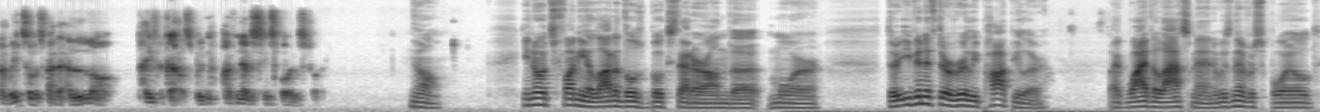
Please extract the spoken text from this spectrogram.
and we talked about it a lot. Paper Girls. We I've never seen spoilers for it. No, you know it's funny. A lot of those books that are on the more, they're even if they're really popular, like Y: The Last Man. It was never spoiled.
